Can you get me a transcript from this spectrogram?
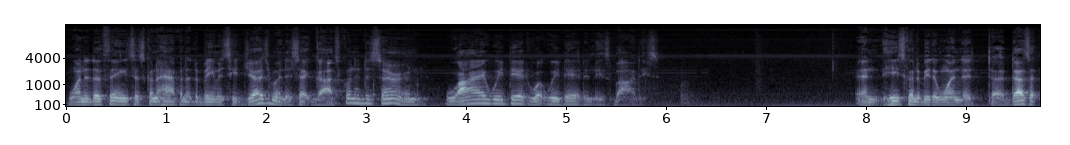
one of the things that's going to happen at the Bema Seat judgment is that God's going to discern why we did what we did in these bodies. And He's going to be the one that uh, does it.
